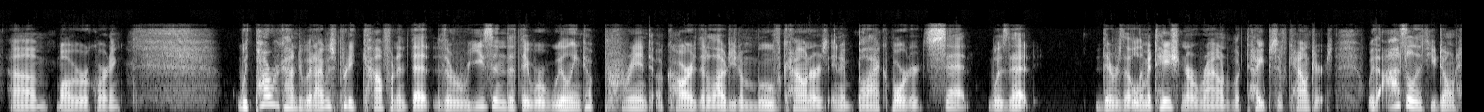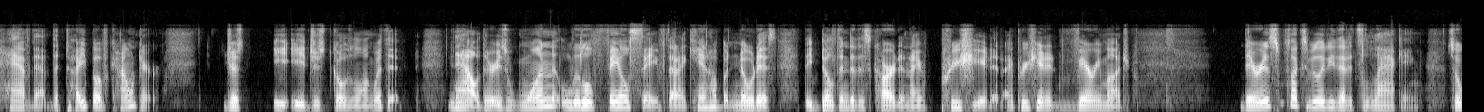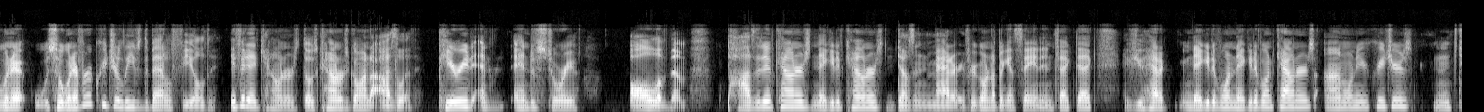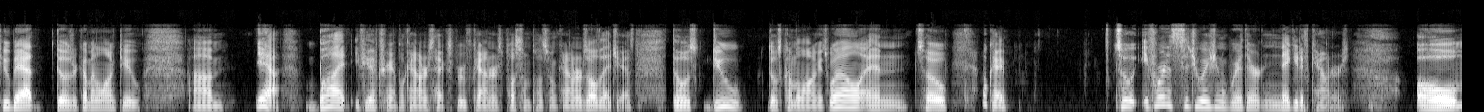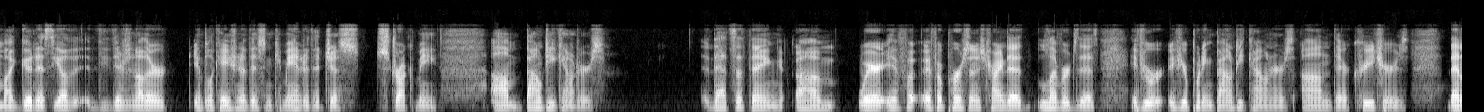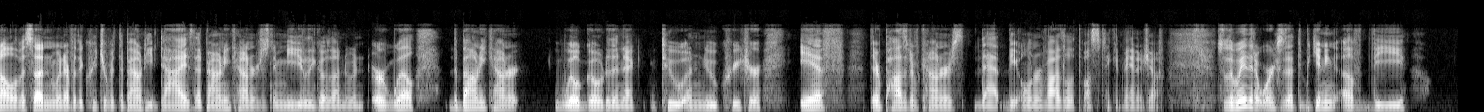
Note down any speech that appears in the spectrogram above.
um while we're recording. With Power Conduit, I was pretty confident that the reason that they were willing to print a card that allowed you to move counters in a black bordered set was that there was a limitation around what types of counters. With Ozolith, you don't have that. The type of counter just it, it just goes along with it. Now, there is one little failsafe that I can't help but notice they built into this card, and I appreciate it. I appreciate it very much. There is some flexibility that it's lacking. So when it, so whenever a creature leaves the battlefield, if it had counters, those counters go on to Ozolith. Period. End, end of story. All of them. Positive counters, negative counters, doesn't matter. If you're going up against, say, an infect deck, if you had a negative one, negative one counters on one of your creatures, mm, too bad. Those are coming along too. Um, yeah, but if you have trample counters, hexproof counters, plus one, plus one counters, all that jazz, those do those come along as well. And so, okay. So if we're in a situation where there are negative counters, oh my goodness, the other there's another implication of this in Commander that just struck me. Um, bounty counters. That's the thing. Um, where if if a person is trying to leverage this, if you're if you're putting bounty counters on their creatures, then all of a sudden, whenever the creature with the bounty dies, that bounty counter just immediately goes onto an or well, the bounty counter will go to the next to a new creature if they're positive counters that the owner of Ozolith wants to take advantage of. So the way that it works is at the beginning of the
